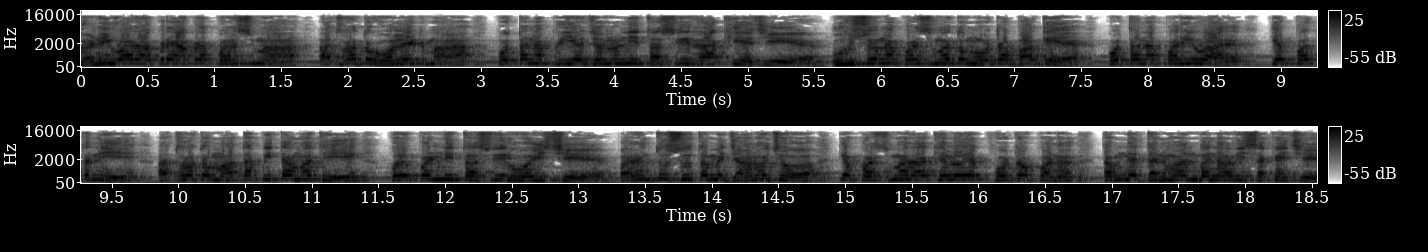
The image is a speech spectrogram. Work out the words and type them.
ઘણીવાર આપણે આપણા પર્સમાં અથવા તો વોલેટમાં પોતાના પ્રિયજનોની તસવીર રાખીએ છીએ. પુરુષોના પર્સમાં તો મોટા ભાગે પોતાના પરિવાર કે પત્ની અથવા તો માતા પિતામાંથી કોઈ પણની તસવીર હોય છે. પરંતુ શું તમે જાણો છો કે પર્સમાં રાખેલો એક ફોટો પણ તમને ધનવાન બનાવી શકે છે?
